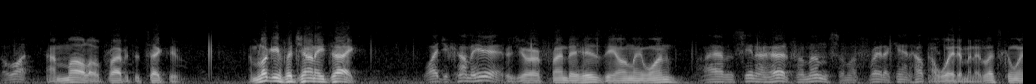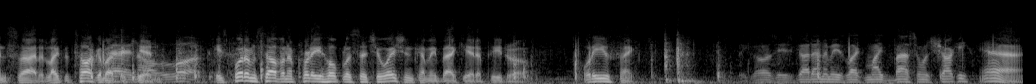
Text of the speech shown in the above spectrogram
So what? I'm Marlowe, private detective. I'm looking for Johnny Dyke. Why'd you come here? Is you're a friend of his, the only one? I haven't seen or heard from him, so I'm afraid I can't help Now, you. wait a minute. Let's go inside. I'd like to talk about Hey, the kid. now look. He's put himself in a pretty hopeless situation coming back here to Pedro. What do you think? Because he's got enemies like Mike Basso and Sharkey? Yeah.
